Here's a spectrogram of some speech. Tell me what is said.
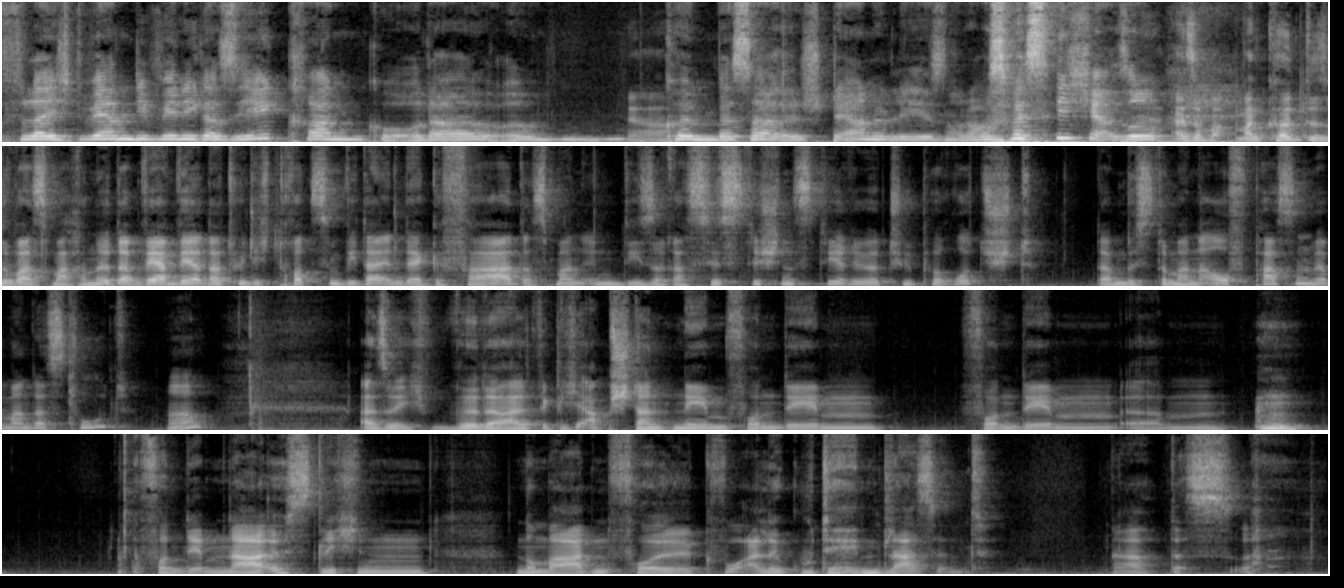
vielleicht werden die weniger seekrank oder ähm, Ja. können besser Sterne lesen oder was weiß ich. Also, Also ma- man könnte sowas machen, ne? Dann wären wir natürlich trotzdem wieder in der Gefahr, dass man in diese rassistischen Stereotype rutscht. Da müsste man aufpassen, wenn man das tut. Ne? Also ich würde halt wirklich Abstand nehmen von dem, von dem, ähm, von dem nahöstlichen Nomadenvolk, wo alle gute Händler sind. Ja, das.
